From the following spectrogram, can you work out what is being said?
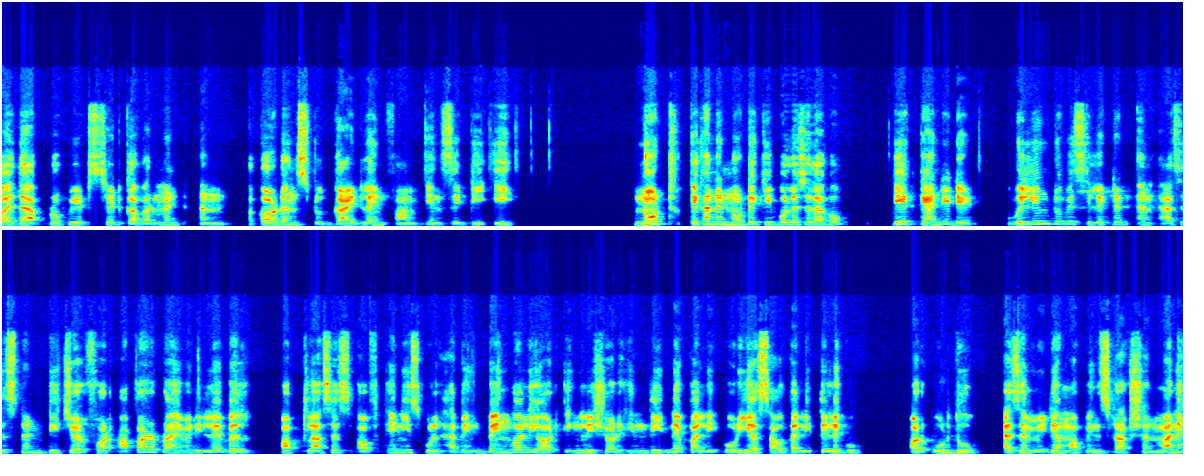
by the appropriate state government and accordance to guideline from NCTE note এখানে নোটে কি বলেছে দেখো? A candidate willing to be selected an assistant teacher for upper primary level of classes of any school having Bengali or English or Hindi, Nepali, Oriya, Sautali, Telugu or Urdu as a medium of instruction মানে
